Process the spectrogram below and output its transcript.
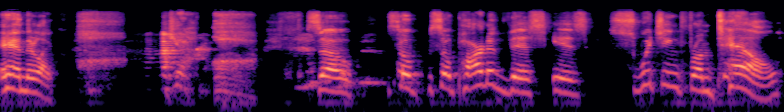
and they're like yeah. so so so part of this is switching from tell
